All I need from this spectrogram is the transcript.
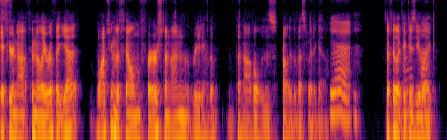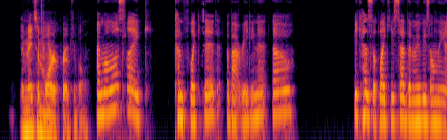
if you're not familiar with it yet watching the film first and then reading the the novel is probably the best way to go. Yeah, so i feel like I it oh, gives like you that. like it makes it more approachable I'm almost like conflicted about reading it though. Because, like you said, the movie's only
